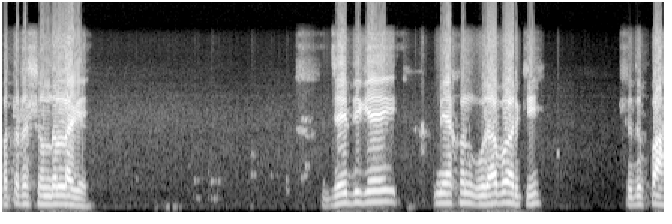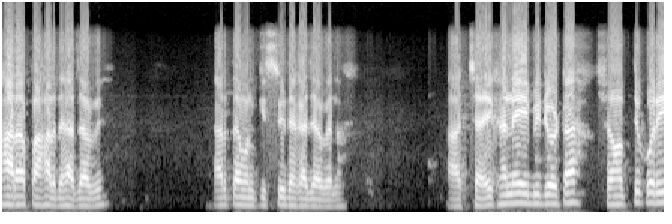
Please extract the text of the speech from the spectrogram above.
কতটা সুন্দর লাগে। যেদিকে আমি এখন ঘুরাবো আর কি, শুধু পাহাড় পাহাড় দেখা যাবে, আর তেমন কিছুই দেখা যাবে না। আচ্ছা এখানে এই ভিডিওটা সমাপ্তি করি।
